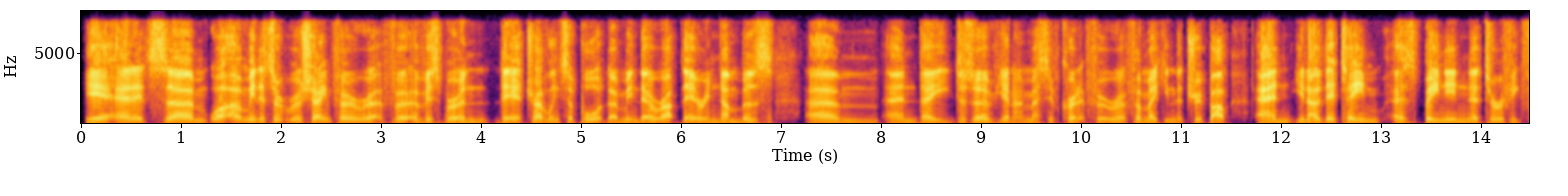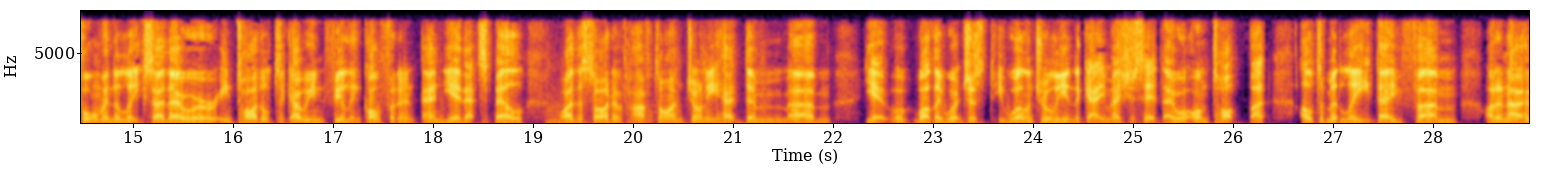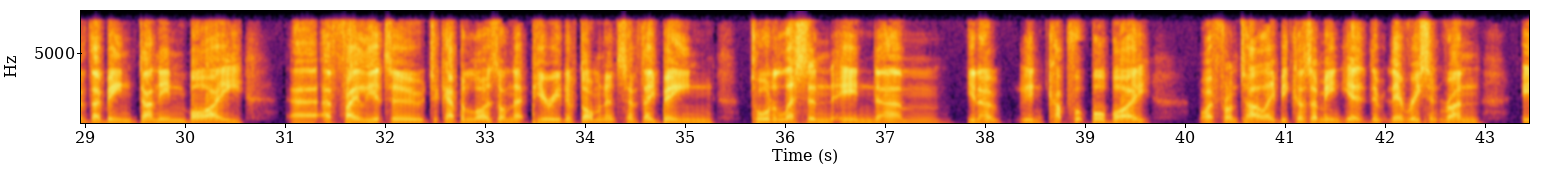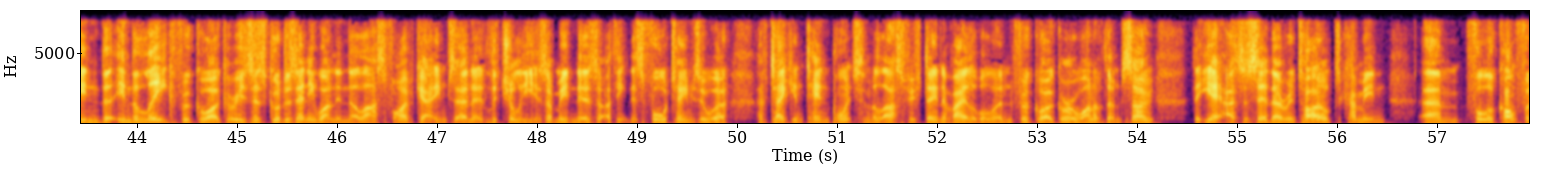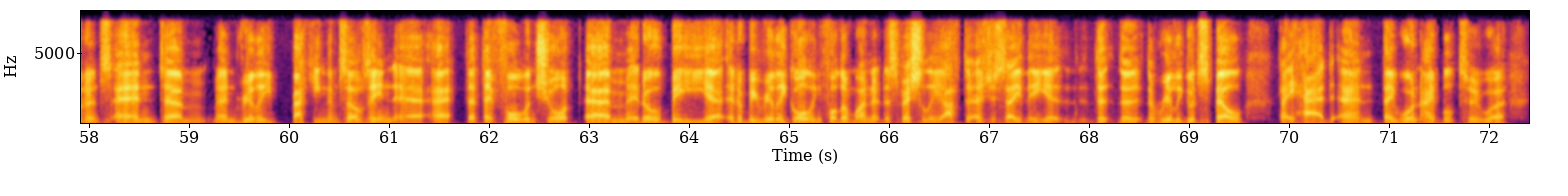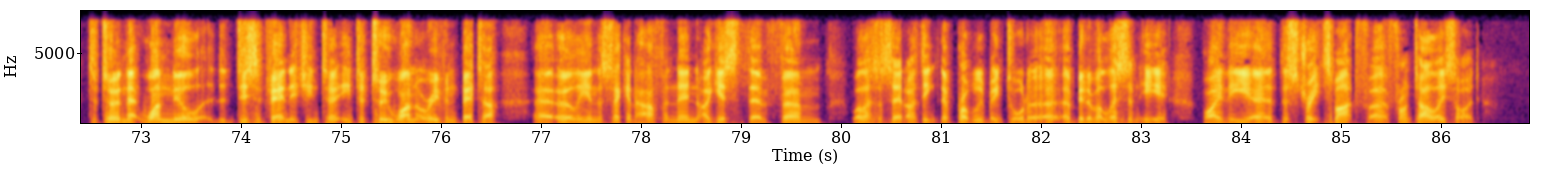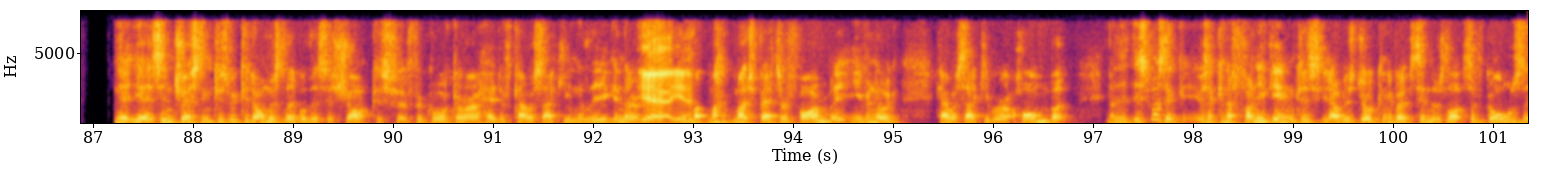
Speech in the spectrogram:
Yeah, and it's um, well, I mean, it's a real shame for uh, for Avispa and their travelling support. I mean, they were up there in numbers um, and they deserve you know massive credit for uh, for making the trip up. And you know their team has been in a terrific form in the league, so they were entitled to go in feeling confident. And yeah, that spell either side of half time, Jonny had them. Um, yeah, well, they weren't just well and truly in the game, as you said, they were on top. But ultimately, they've um, I don't know, have they been done in by uh, a failure to to capitalise on that period of dominance? Have they been taught a lesson in um, you know in cup football by by Frontale because I mean yeah their, their recent run in the in the league Fukuoka is as good as anyone in the last five games and it literally is I mean there's I think there's four teams who are, have taken 10 points from the last 15 available and Fukuoka are one of them so that yeah as I said they're entitled to come in um, full of confidence and um, and really backing themselves in. Uh, uh, that they've fallen short, um, it'll be uh, it'll be really galling for them, won't it? Especially after, as you say, the uh, the, the, the really good spell they had, and they weren't able to uh, to turn that one 0 disadvantage into into two one or even better uh, early in the second half. And then I guess they've um, well, as I said, I think they've probably been taught a, a bit of a lesson here by the the street smart Frontale side. Yeah, yeah, it's interesting because we could almost label this a shock because Fukuoka are ahead of Kawasaki in the league and they're, yeah, yeah. in much better form. But even though Kawasaki were at home, but this was a it was a kind of funny game because you know I was joking about saying there's lots of goals.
